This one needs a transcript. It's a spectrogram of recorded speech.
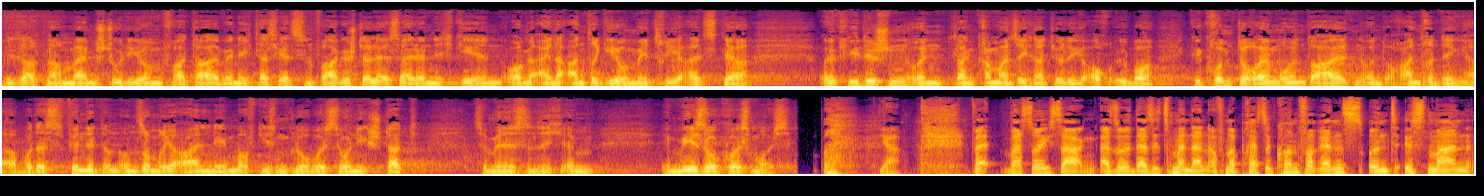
wie gesagt, nach meinem Studium fatal, wenn ich das jetzt in Frage stelle, es sei denn, ich gehe in irgendeine andere Geometrie als der euklidischen und dann kann man sich natürlich auch über gekrümmte Räume unterhalten und auch andere Dinge. Aber das findet in unserem realen Leben auf diesem Globus so nicht statt, zumindest nicht im, im Mesokosmos. Ja, was soll ich sagen? Also da sitzt man dann auf einer Pressekonferenz und ist mal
